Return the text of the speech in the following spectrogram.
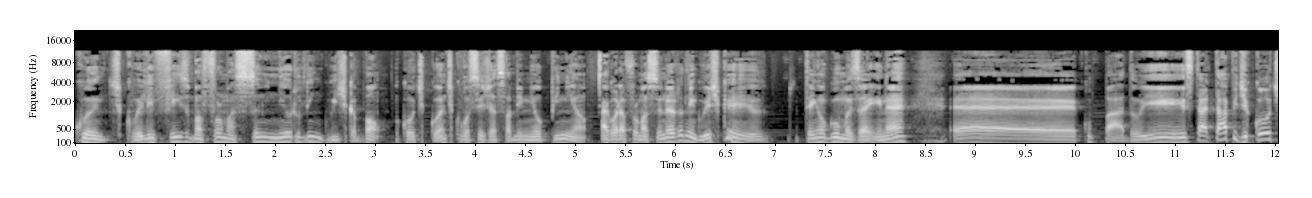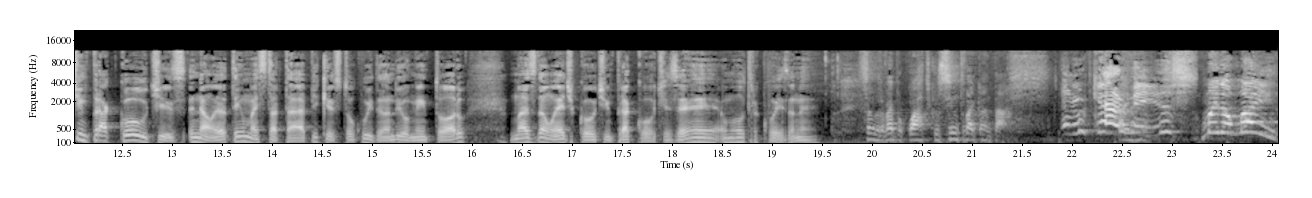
quântico, ele fez uma formação em neurolinguística. Bom, o coach quântico você já sabe minha opinião. Agora a formação em neurolinguística eu- tem algumas aí, né? É culpado. E startup de coaching para coaches. Não, eu tenho uma startup que eu estou cuidando e eu mentoro, mas não é de coaching para coaches, é uma outra coisa, né? Sandra, vai pro quarto que o cinto vai cantar. Eu não quero ver isso. Mãe, não, mãe!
